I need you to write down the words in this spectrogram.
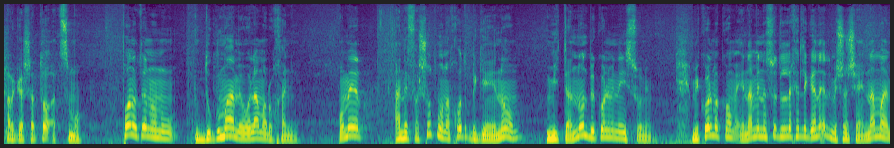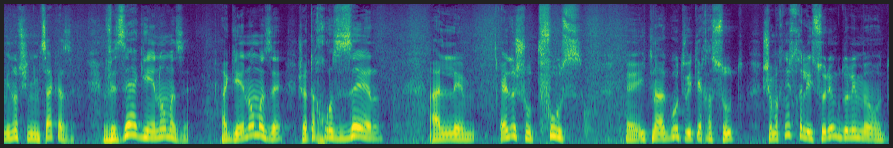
הרגשתו עצמו. פה נותן לנו דוגמה מעולם הרוחני. אומר, הנפשות מונחות בגיהנום, מתענות בכל מיני איסורים. מכל מקום, אינן מנסות ללכת לגן עדן, משום שאינן מאמינות שנמצא כזה. וזה הגיהנום הזה. הגיהנום הזה, שאתה חוזר על אה, איזשהו דפוס אה, התנהגות והתייחסות, שמכניס אותך לייסורים גדולים מאוד,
